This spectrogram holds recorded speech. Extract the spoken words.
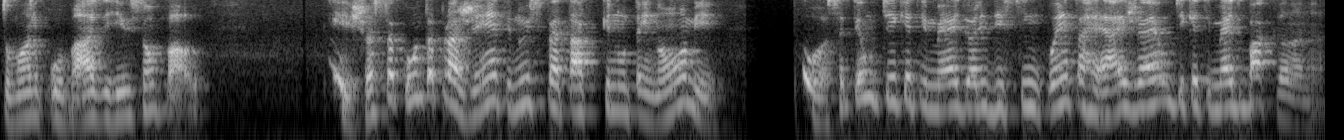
Tomando por base Rio e São Paulo. Bicho, essa conta pra gente, num espetáculo que não tem nome, você tem um ticket médio ali de 50 reais, já é um ticket médio bacana.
